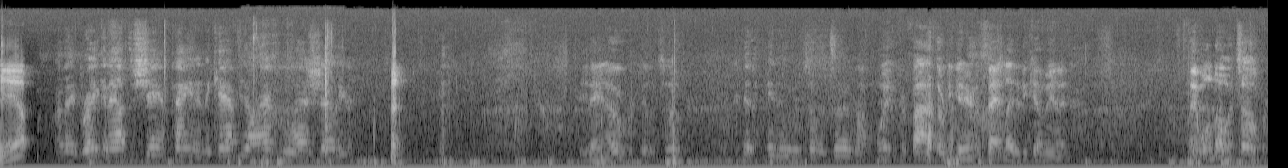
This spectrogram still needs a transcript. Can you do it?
Yep. Are they breaking out the champagne and the caviar after the last show here? It ain't over till it's over. It ain't over until it's over. I'm waiting for 5:30 to get here and a fat lady to come in and then we'll know it's over.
